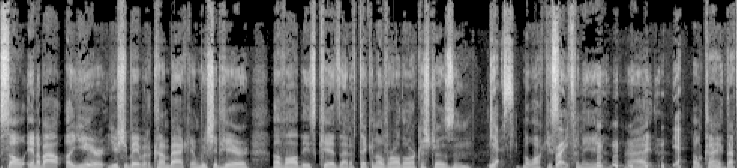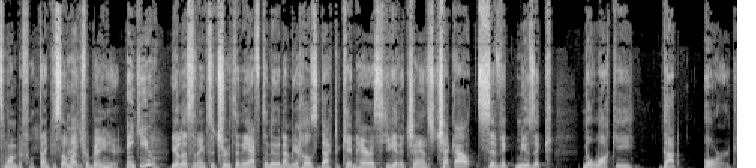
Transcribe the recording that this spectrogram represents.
So in about a year, you should be able to come back and we should hear of all these kids that have taken over all the orchestras and Yes. Milwaukee Right. Symphony. And, right? Yeah. Okay. That's wonderful. Thank you so much for being here. Thank you. You're listening to Truth in the Afternoon. I'm your host, Dr. Ken Harris. You get a chance, check out civicmusicmilwaukee.org.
